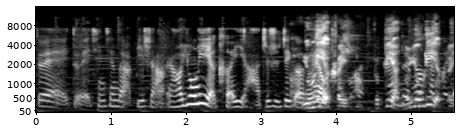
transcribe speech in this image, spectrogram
对对，轻轻的闭上，然后用力也可以哈，就是这个用力也可以啊，就闭眼睛用力也可以。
